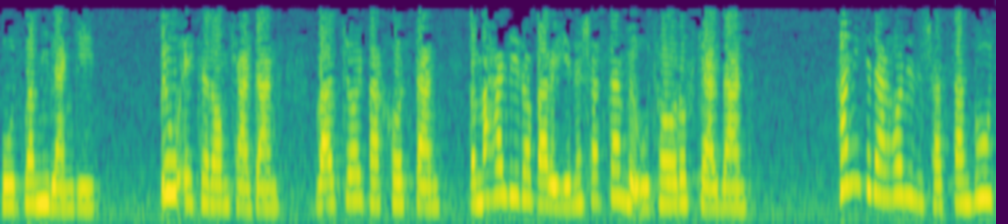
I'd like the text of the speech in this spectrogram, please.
بود و میلنگید. به او احترام کردند و از جای برخواستند و محلی را برای نشستن به او تعارف کردند. همین که در حال نشستن بود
